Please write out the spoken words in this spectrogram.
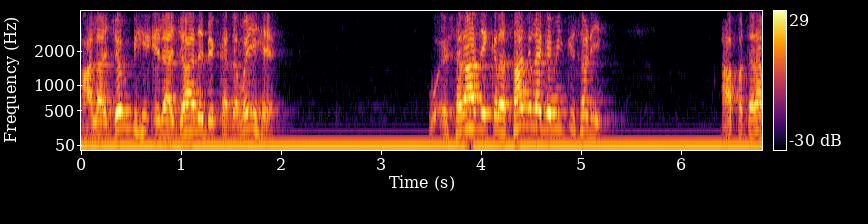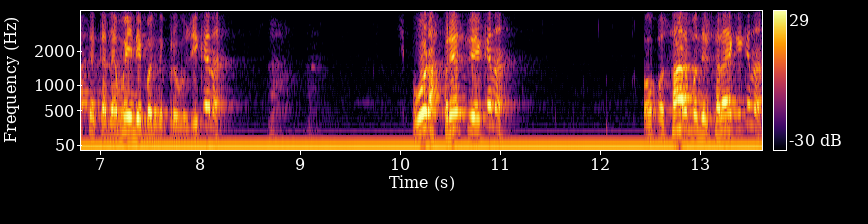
على جنبه الى جانب قدميه و اشارة د کنه څنګه لګوي کی سړی هغه په طرف ته قدمې نه باندې پروزي که نه چې پوره پرېت وي که نه او په سر باندې سره کې کنه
